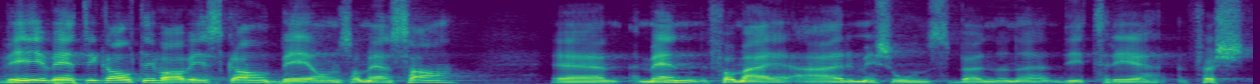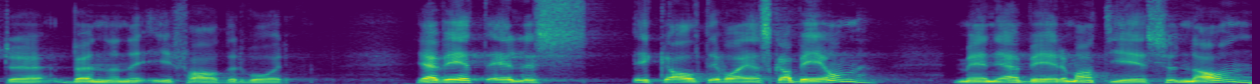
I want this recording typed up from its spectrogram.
vi vet ikke alltid hva vi skal be om, som jeg sa. Eh, men for meg er misjonsbønnene de tre første bønnene i Fader vår. Jeg vet ellers ikke alltid hva jeg skal be om, men jeg ber om at Jesu navn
